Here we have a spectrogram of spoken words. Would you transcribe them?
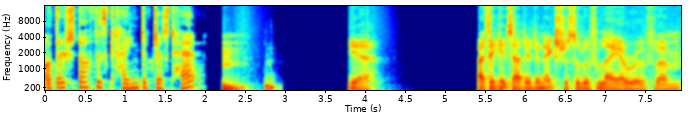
other stuff is kind of just hit. Hmm. Yeah. I think it's added an extra sort of layer of um,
